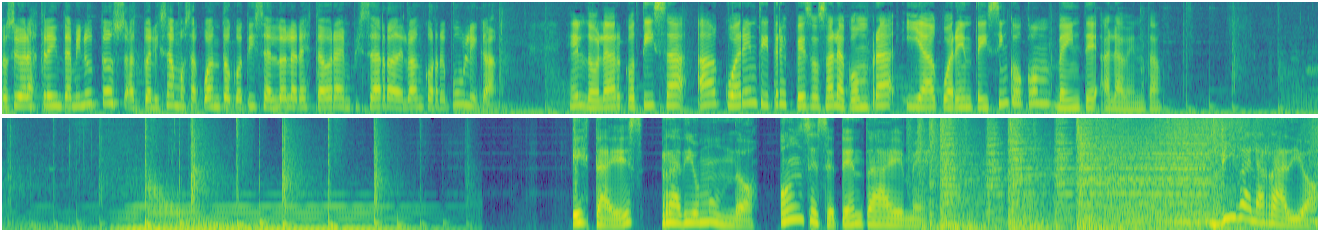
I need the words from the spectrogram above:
...12 horas 30 minutos... ...actualizamos a cuánto cotiza el dólar a esta hora... ...en pizarra del Banco República... El dólar cotiza a 43 pesos a la compra y a 45,20 a la venta. Esta es Radio Mundo, 1170 AM. ¡Viva la radio!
